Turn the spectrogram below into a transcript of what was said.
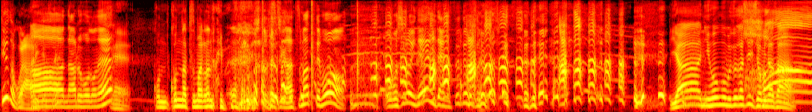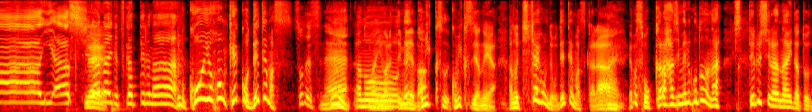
ていうのはこれああなるほどね。こんこんなつまらない 人たちが集まっても面白いねみたいなでもそういうことですよね。いや日本語難しいでしょ皆さんいや知らないで使ってるな。でもこういう本結構出てます。そうですね。あの言われてみれば。コミックスコミックスじゃねえや。あのちっちゃい本でも出てますからやっぱそっから始めることだな。知ってる知らないだと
